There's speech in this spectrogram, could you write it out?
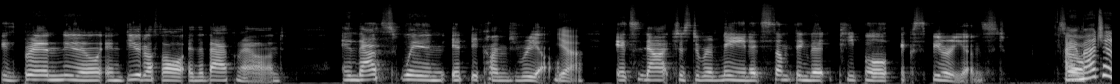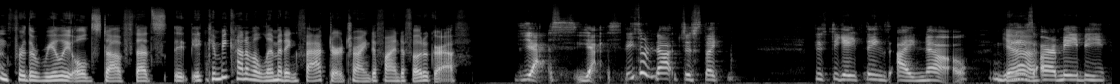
is brand new and beautiful in the background. And that's when it becomes real. Yeah. It's not just a remain, it's something that people experienced. So, I imagine for the really old stuff, that's it, it can be kind of a limiting factor trying to find a photograph. Yes, yes. These are not just like 58 things I know. Yeah. These are maybe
